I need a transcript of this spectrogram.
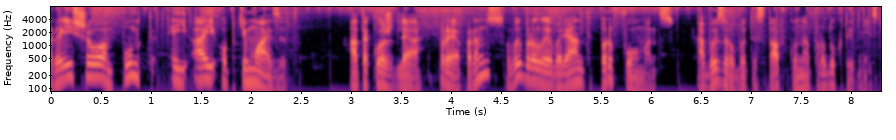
Ratio пункт AI Optimized. а також для Preference вибрали варіант Performance, аби зробити ставку на продуктивність.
